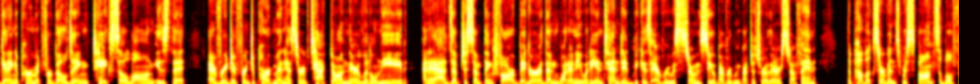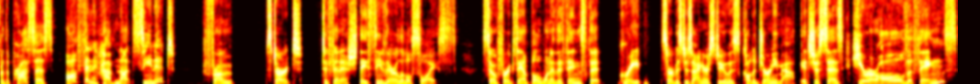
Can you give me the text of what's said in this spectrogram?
getting a permit for building takes so long is that every different department has sort of tacked on their little need and it adds up to something far bigger than what anybody intended because every was stone soup everyone got to throw their stuff in. The public servants responsible for the process often have not seen it from start to finish. They see their little slice. So, for example, one of the things that great service designers do is called a journey map. It just says, here are all the things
